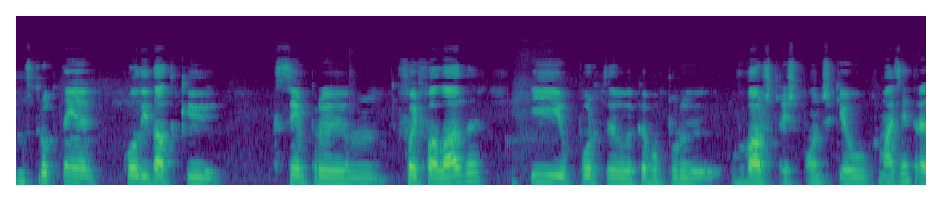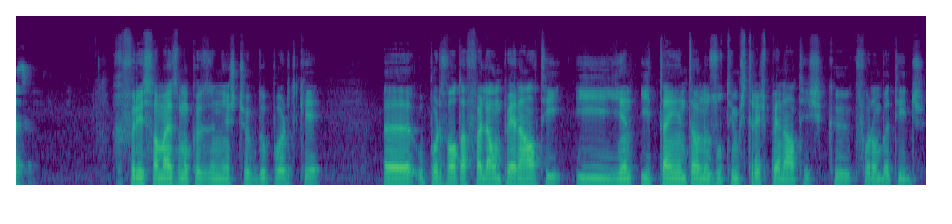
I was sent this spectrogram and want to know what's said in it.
mostrou que tem a qualidade que, que sempre hum, foi falada e o Porto acabou por levar os três pontos, que é o que mais interessa. Referi só mais uma coisa neste jogo do Porto, que é uh, o Porto volta a falhar um penalti e, e tem então nos últimos três penaltis que, que foram batidos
